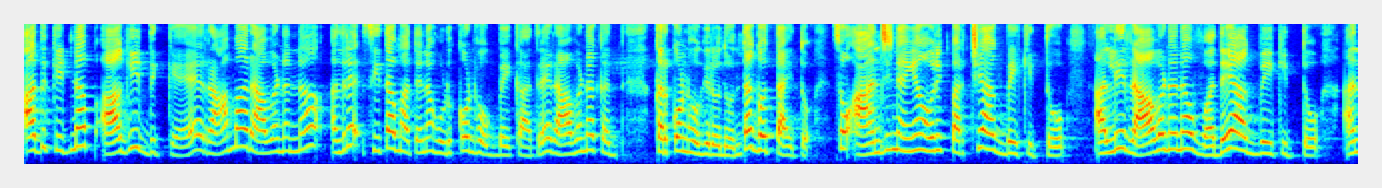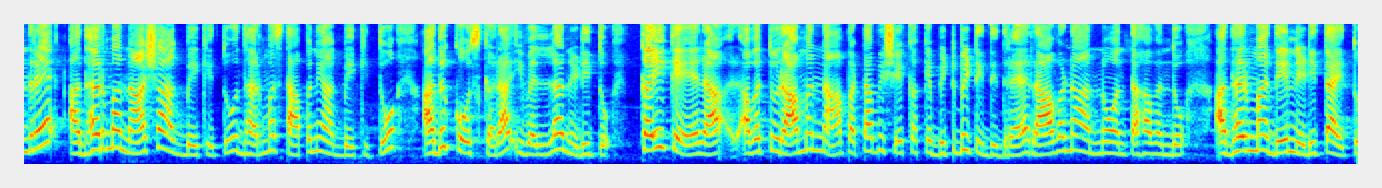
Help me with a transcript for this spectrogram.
ಅದು ಕಿಡ್ನಾಪ್ ಆಗಿದ್ದಕ್ಕೆ ರಾಮ ರಾವಣನ, ಅಂದರೆ ಸೀತಾಮಾತೆನ ಹುಡ್ಕೊಂಡು ಹೋಗಬೇಕಾದ್ರೆ ರಾವಣ ಕದ್, ಕರ್ಕೊಂಡು ಹೋಗಿರೋದು ಅಂತ ಗೊತ್ತಾಯಿತು. ಸೊ ಆಂಜನೇಯ ಅವ್ರಿಗೆ ಪರಿಚಯ ಆಗಬೇಕಿತ್ತು. ಅಲ್ಲಿ ರಾವಣನ ವಧೆ ಆಗಬೇಕಿತ್ತು. ಅಂದರೆ ಅಧರ್ಮ ನಾಶ ಆಗಬೇಕಿತ್ತು, ಧರ್ಮ ಸ್ಥಾಪನೆ ಆಗಬೇಕಿತ್ತು. ಅದಕ್ಕೋಸ್ಕರ ಇವೆಲ್ಲ ನಡೀತು. ಕೈಗೆ ರಾ, ಅವತ್ತು ರಾಮನ್ನ ಪಟ್ಟಾಭಿಷೇಕಕ್ಕೆ ಬಿಟ್ಬಿಟ್ಟಿದ್ದಿದ್ರೆ ರಾವಣ ಅನ್ನೋವಂತಹ ಒಂದು ಅಧರ್ಮದೇ ನಡೀತಾ ಇತ್ತು.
